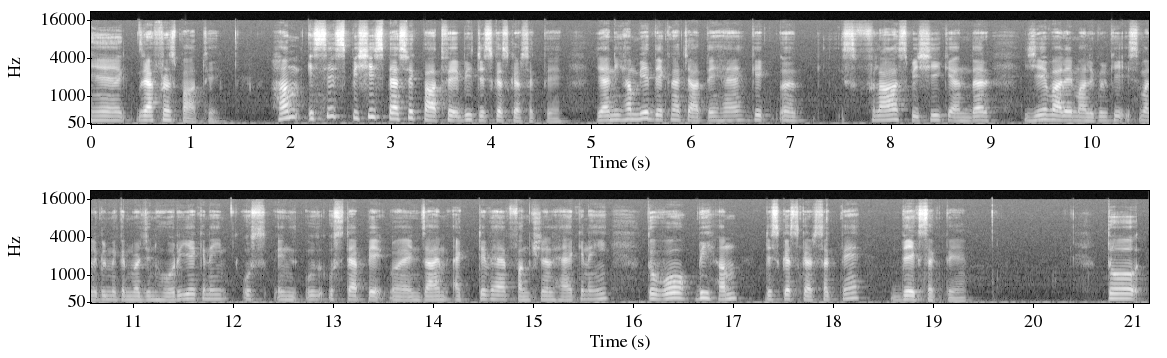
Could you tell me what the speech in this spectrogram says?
रेफरेंस पाथवे हम इससे स्पीशी स्पेसिफिक पाथवे भी डिस्कस कर सकते हैं। यानी हम ये देखना चाहते हैं कि इस फला स्पीशी के अंदर ये वाले मालिकुल की इस मालिकुल में कन्वर्जन हो रही है कि नहीं? उस उस स्टेप पे इंजाइम एक्टिव है फंक्शनल है कि नहीं? तो वो भी हम डिस्कस कर सकते हैं, देख सकते हैं। तो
